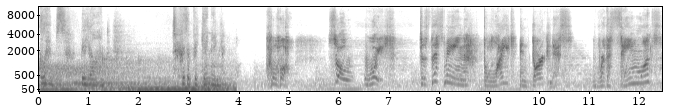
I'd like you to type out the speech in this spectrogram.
glimpse beyond to the beginning. so, wait. Does this mean the light and darkness were the same once?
